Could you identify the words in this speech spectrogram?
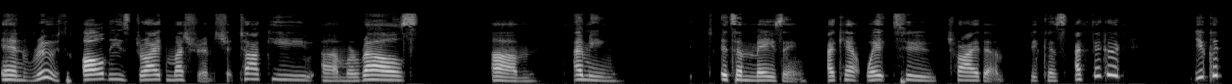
and Ruth, all these dried mushrooms, shiitake, uh, morels. Um, I mean, it's amazing. I can't wait to try them because I figured you could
